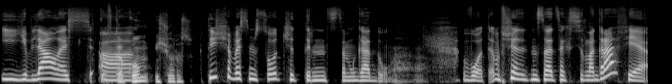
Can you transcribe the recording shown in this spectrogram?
и являлась В а, каком еще раз? в 1814 году. Ага. Вот. Вообще это называется ксилография,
